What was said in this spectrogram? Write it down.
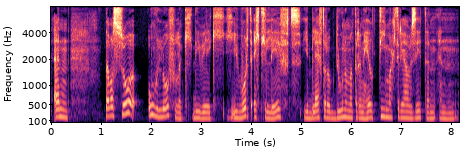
En dat was zo ongelooflijk, die week. Je wordt echt geleefd. Je blijft dat ook doen, omdat er een heel team achter jou zit. En, en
